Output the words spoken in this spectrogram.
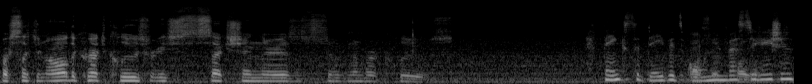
By selecting all the correct clues for each section, there is a certain number of clues. Thanks to David's Oh, own so puzzle. investigation,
